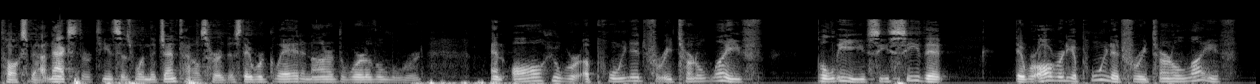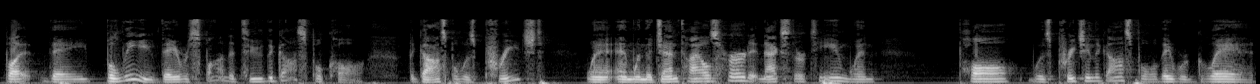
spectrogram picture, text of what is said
talks about. In Acts 13 says, when the Gentiles heard this, they were glad and honored the word of the Lord and all who were appointed for eternal life believed. So you see that they were already appointed for eternal life, but they believed. They responded to the gospel call. The gospel was preached, when, and when the Gentiles heard it in Acts 13, when Paul was preaching the gospel, they were glad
